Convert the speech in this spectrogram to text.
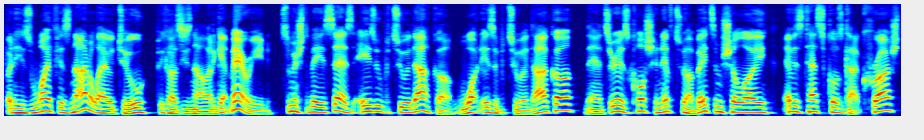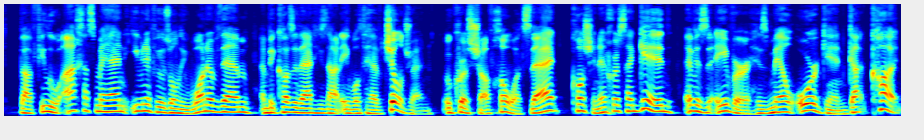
but his wife is not allowed to because he's not allowed to get married. So Mishnah Beis says, Ezu Ptsua Daka. What is a Ptsua Daka? The answer is Kol Sheniftu HaBeitzim Shaloi. If his testicles got crushed, Bafilu Achas Mehen, even if it was only one of them, and because of that he's not able to have children. Ukrus Shavcha, what's that? Kol Hagid, if his aver, his male organ, got cut.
